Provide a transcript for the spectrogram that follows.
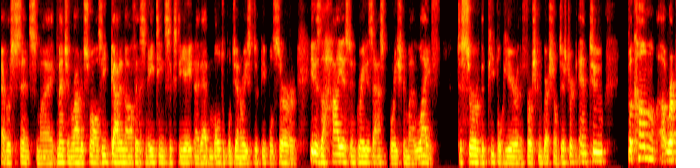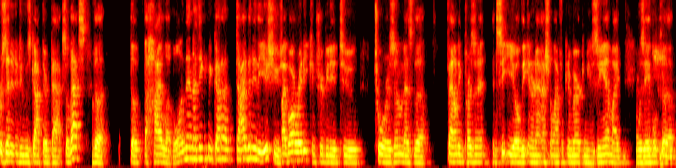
ever since. My mentioned Robert Smalls, he got in office in 1868, and I've had multiple generations of people serve. It is the highest and greatest aspiration in my life to serve the people here in the first congressional district and to become a representative who's got their back. So that's the the, the high level. And then I think we've got to dive into the issues. I've already contributed to tourism as the founding president and CEO of the International African American Museum. I was able to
